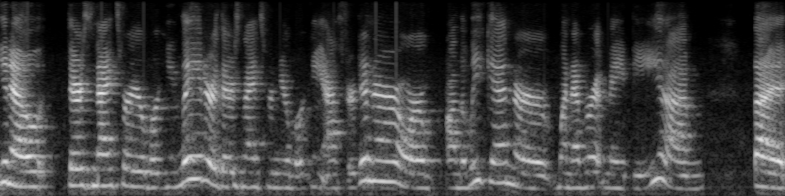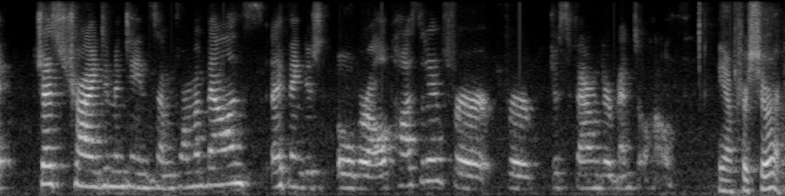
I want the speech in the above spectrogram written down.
you know there's nights where you're working late or there's nights when you're working after dinner or on the weekend or whenever it may be um, but just trying to maintain some form of balance, I think is overall positive for for just founder mental health. Yeah, for sure.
